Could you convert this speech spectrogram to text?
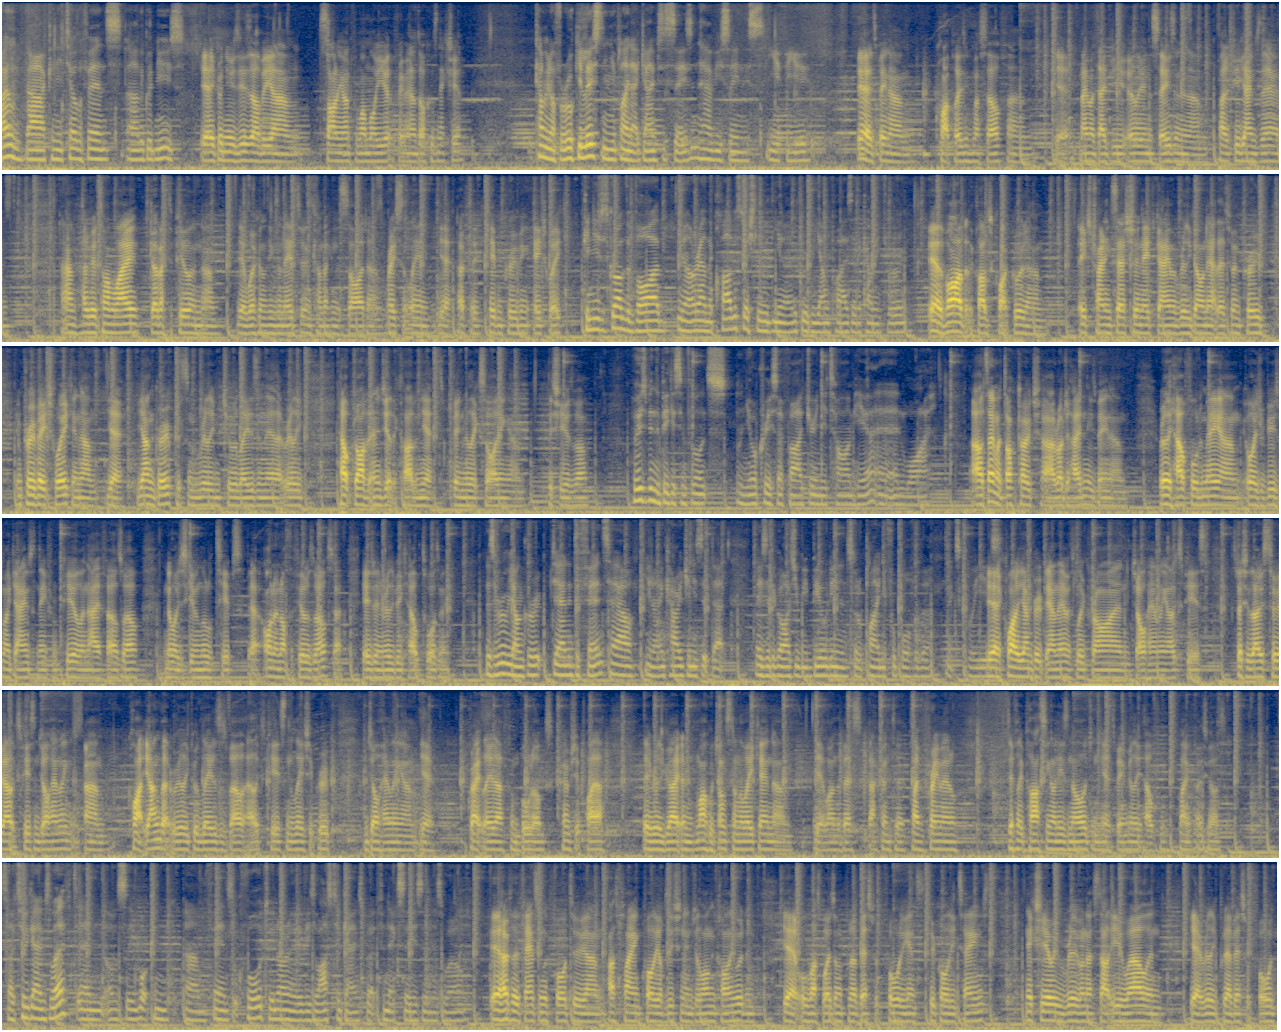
Taylin, uh, can you tell the fans uh, the good news? Yeah, good news is I'll be um, signing on for one more year at Fremantle Dockers next year. Coming off a rookie list and you're playing eight games this season, how have you seen this year for you? Yeah, it's been um, quite pleasing for myself. Um, yeah, made my debut earlier in the season and um, played a few games there and um, had a bit of time away, go back to Peel and um, yeah, work on the things I need to and come back in the side um, recently and yeah, hopefully keep improving each week. Can you describe the vibe, you know, around the club, especially with you know the group of young players that are coming through? Yeah, the vibe at the club's quite good. Um, each training session, each game, we're really going out there to improve, improve each week. And um, yeah, young group with some really mature leaders in there that really help drive the energy at the club. And yeah, it's been really exciting um, this year as well. Who's been the biggest influence on your career so far during your time here, and, why? I'll say my doc coach, uh, Roger Hayden. He's been um, really helpful to me. Um, he always reviews my games with me from Peel and AFL as well, and always just giving little tips about on and off the field as well. So he's been a really big help towards me. There's a real young group down in defence. How you know encouraging is it that these are the guys you'll be building and sort of playing your football for the next couple of years? Yeah, quite a young group down there with Luke Ryan, Joel Hamling, Alex Pearce, especially those two, Alex Pearce and Joel Hamling. Um, quite young but really good leaders as well. Alex Pearce in the leadership group and Joel Hamling, um, yeah, great leader from Bulldogs, premiership player. They're really great. And Michael Johnson on the weekend, um, yeah, one of the best backmen to play for Fremantle definitely passing on his knowledge, and yeah, it's been really helpful playing for those guys. So two games left, and obviously, what can um, fans look forward to not only these last two games, but for next season as well? Yeah, hopefully the fans can look forward to um, us playing quality opposition in Geelong and Collingwood, and yeah, all of us boys want to put our best foot forward against two quality teams. Next year, we really want to start the year well, and yeah, really put our best foot forward.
